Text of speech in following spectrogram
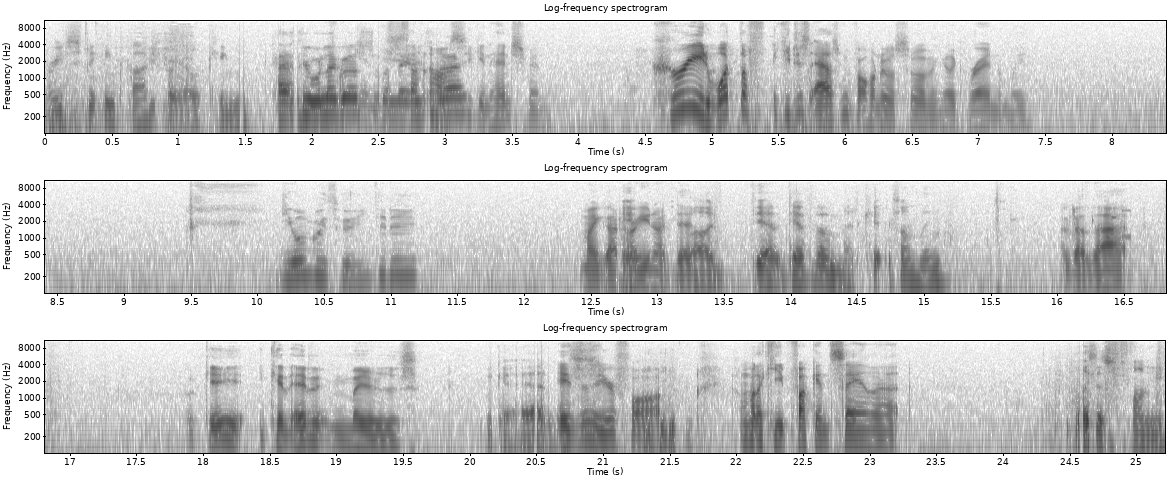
Are you speaking Clash Royale King? Hey, you wanna go Fucking swimming somehow today? seeking henchman. Creed, what the f- He just asked me if I want to go swimming, like, randomly. Do you want to go swimming today? Oh my god, how are you not dead? Uh, do you have, do you have a medkit or something? I got that. Okay, you can edit Myers. Go ahead. Hey, this your fault. I'm gonna keep fucking saying that. At least it's funny.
